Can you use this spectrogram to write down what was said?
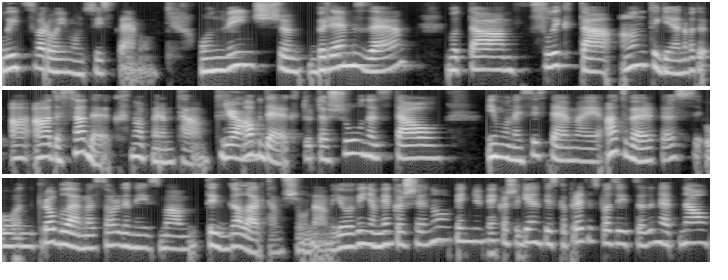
līdzsvaro imūnsistēmu. Un viņš bremzē tā sliktā antigēna, āda sadeg, no nu, apmēram tā, Jā. apdeg, tur tā šūna stāv imunai sistēmai atvērtas un problēmas organismam tikt galā ar tam šūnām. Jo viņam vienkārši, nu, viņa vienkārši genetiska predispozīcija, ziniet, nav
